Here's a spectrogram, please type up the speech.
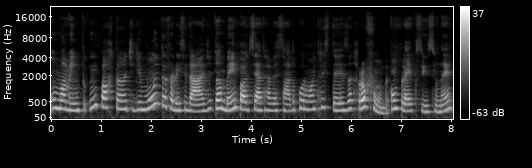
um momento importante de muita felicidade também pode ser atravessado por uma tristeza profunda. Complexo isso, né?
